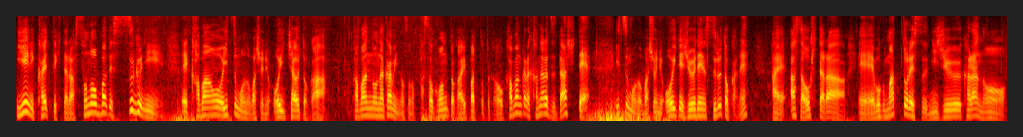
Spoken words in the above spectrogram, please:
家に帰ってきたらその場ですぐに、えカバンをいつもの場所に置いちゃうとかカバンの中身のそのパソコンとか iPad とかをカバンから必ず出していつもの場所に置いて充電するとかねはい、朝起きたら、えー、僕マットレス二重からの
